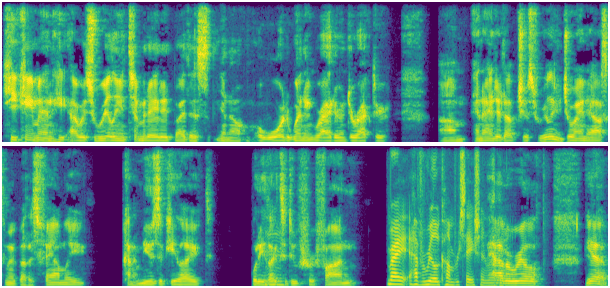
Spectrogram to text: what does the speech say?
he came in. He I was really intimidated by this, you know, award winning writer and director, um, and I ended up just really enjoying asking him about his family, kind of music he liked, what he liked Mhm. to do for fun, right. Have a real conversation. Right? have a real, yeah,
